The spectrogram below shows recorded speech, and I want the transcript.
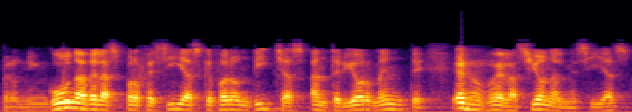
Pero ninguna de las profecías que fueron dichas anteriormente en relación al Mesías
